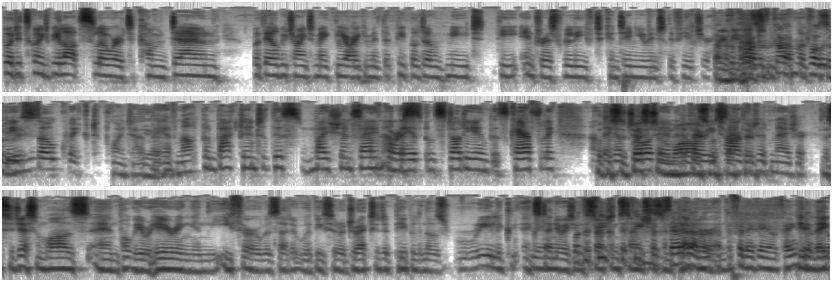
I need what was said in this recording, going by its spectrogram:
but it's going to be a lot slower to come down. But they'll be trying to make the argument that people don't need the interest relief to continue into the future. That Of course, that's- the that government proposal would be really- so quick to point out Yeah. they have not been backed into this by Sinn Féin, and Mm-hmm. they have been studying this carefully, and But they the have brought suggestion in was- a very that targeted measure. The suggestion was, and what we were hearing in the ether was that it would be sort of directed at people in those really extenuating Well, the circumstances The Taoiseach said that pepper at the Fine Gael thing. people that it 8%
